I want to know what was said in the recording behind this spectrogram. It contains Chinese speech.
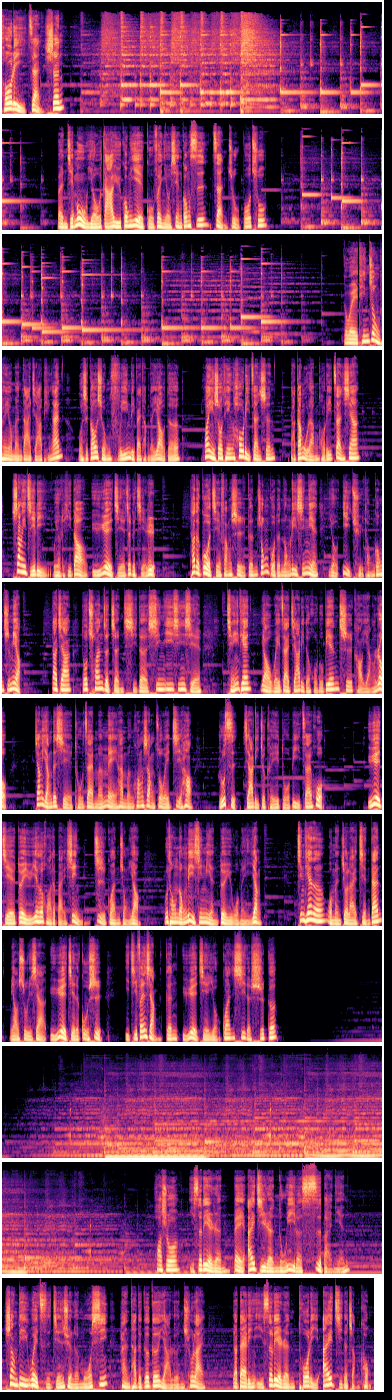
Holy 赞生。本节目由达渝工业股份有限公司赞助播出。各位听众朋友们，大家平安，我是高雄福音礼拜堂的耀德，欢迎收听 Holy 赞生打钢五郎 Holy 赞虾。上一集里我有提到逾越节这个节日，它的过节方式跟中国的农历新年有异曲同工之妙。大家都穿着整齐的新衣新鞋，前一天要围在家里的火炉边吃烤羊肉，将羊的血涂在门楣和门框上作为记号，如此家里就可以躲避灾祸。逾越节对于耶和华的百姓至关重要，如同农历新年对于我们一样。今天呢，我们就来简单描述一下逾越节的故事，以及分享跟逾越节有关系的诗歌。话说，以色列人被埃及人奴役了四百年，上帝为此拣选了摩西和他的哥哥亚伦出来，要带领以色列人脱离埃及的掌控。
